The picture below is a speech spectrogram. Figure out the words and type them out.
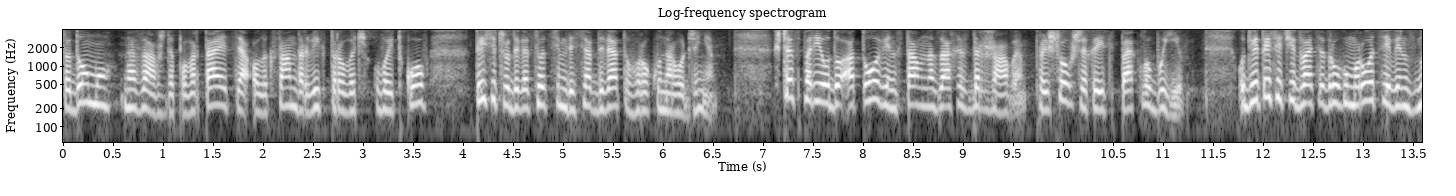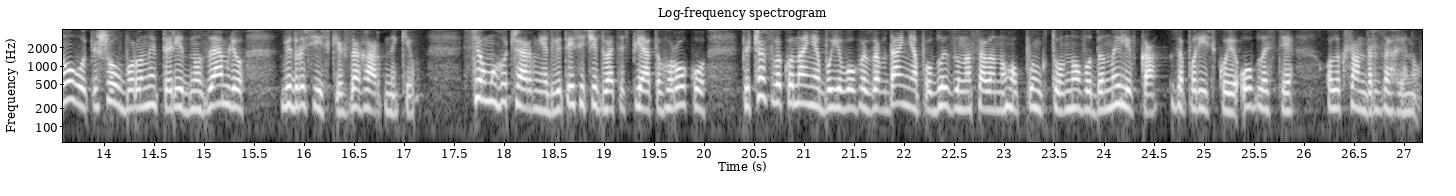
Додому назавжди повертається Олександр Вікторович Войтков 1979 року народження. Ще з періоду АТО він став на захист держави, пройшовши крізь пекло боїв. У 2022 році він знову пішов боронити рідну землю від російських загарбників. 7 червня 2025 року під час виконання бойового завдання поблизу населеного пункту Новоданилівка Запорізької області Олександр загинув.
